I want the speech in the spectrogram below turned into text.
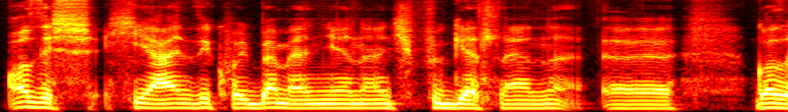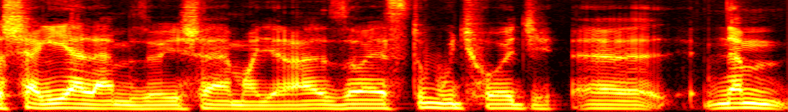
az is hiányzik, hogy bemenjen egy független ö, gazdasági jellemző és elmagyarázza ezt úgy, hogy ö, nem,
